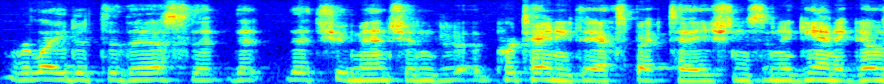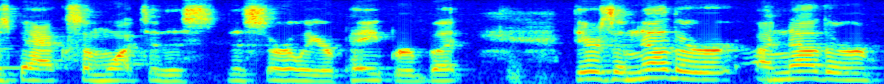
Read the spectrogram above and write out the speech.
related to this that, that, that you mentioned uh, pertaining to expectations, and again, it goes back somewhat to this this earlier paper, but there's another another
